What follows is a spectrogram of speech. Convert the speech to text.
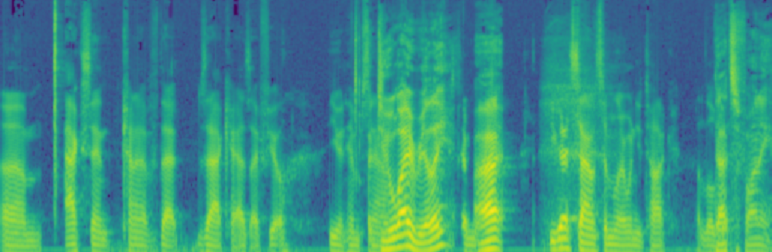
um, accent, kind of that Zach has. I feel you and him sound. Do I really? I, You guys sound similar when you talk a little. that's funny.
